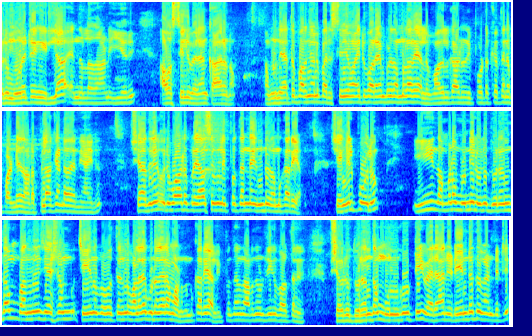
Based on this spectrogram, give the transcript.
ഒരു മോണിറ്ററിംഗ് ഇല്ല എന്നുള്ളതാണ് ഈ ഒരു അവസ്ഥയിൽ വരാൻ കാരണം. നമ്മൾ നേരത്തെ പറഞ്ഞ പോലെ പരിസ്ഥിതിയുമായിട്ട് പറയുമ്പോൾ നമ്മളറിയാമല്ലോ മതിൽക്കാട് റിപ്പോർട്ടൊക്കെ തന്നെ പണ്ടേ നടപ്പിലാക്കേണ്ടത് തന്നെയായിരുന്നു. പക്ഷേ അതിന് ഒരുപാട് പ്രയാസങ്ങൾ ഇപ്പോൾ തന്നെ ഉണ്ട് നമുക്കറിയാം. പക്ഷേ എങ്കിൽ പോലും ഈ നമ്മുടെ മുന്നിൽ ഒരു ദുരന്തം വന്നതിന് ശേഷം ചെയ്യുന്ന പ്രവർത്തനങ്ങൾ വളരെ ഗുണകരമാണ്. നമുക്കറിയാമല്ലോ ഇപ്പം തന്നെ നടന്നുകൊണ്ടിരിക്കുന്ന പ്രവർത്തനങ്ങൾ. പക്ഷെ ഒരു ദുരന്തം മുൻകൂട്ടി വരാനിടേണ്ടത് കണ്ടിട്ട്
